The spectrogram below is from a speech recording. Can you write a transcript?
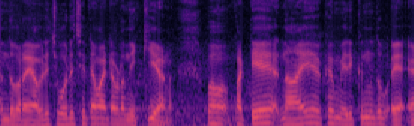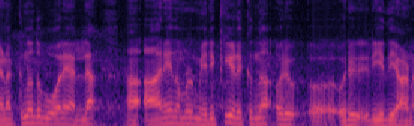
എന്താ പറയുക ഒരു ചോദ്യചിഹ്നമായിട്ട് അവിടെ നിൽക്കുകയാണ്. അപ്പോൾ പട്ടിയെ നായയൊക്കെ മെരുക്കുന്നത് ഇണക്കുന്നത് പോലെയല്ല ആനയെ നമ്മൾ മെരുക്കിയെടുക്കുന്ന ഒരു ഒരു രീതിയാണ്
